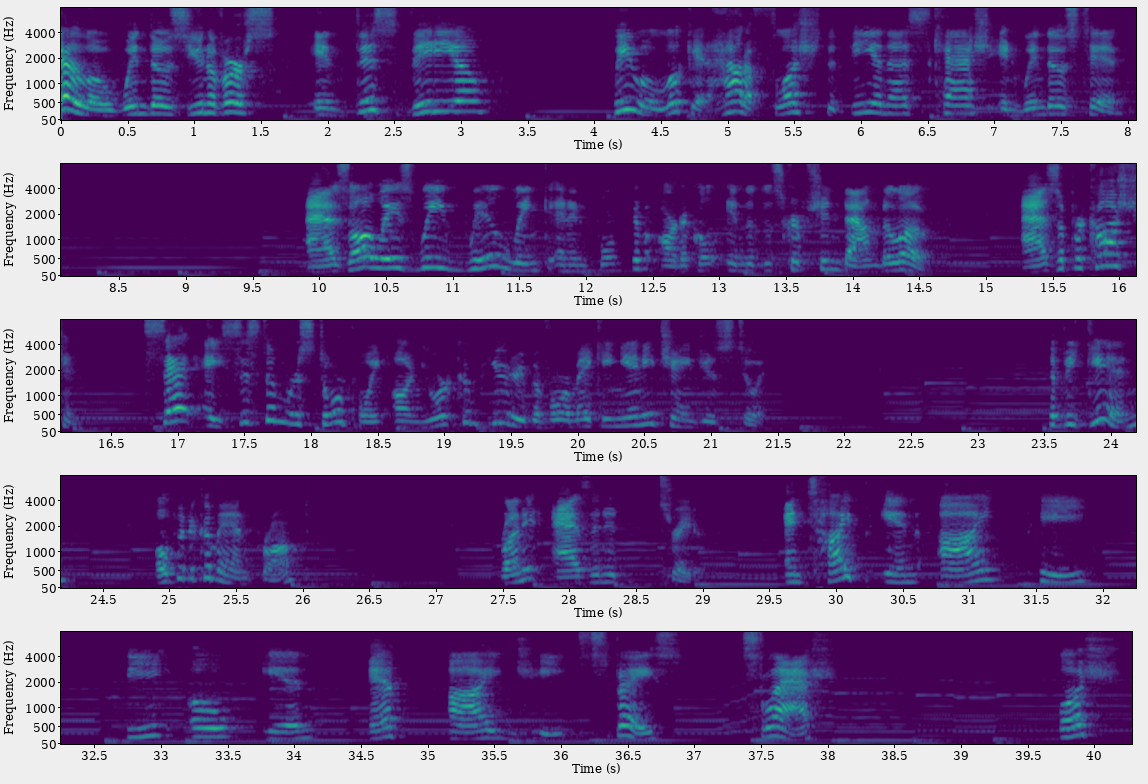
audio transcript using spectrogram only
Hello Windows Universe! In this video, we will look at how to flush the DNS cache in Windows 10. As always, we will link an informative article in the description down below. As a precaution, set a system restore point on your computer before making any changes to it. To begin, open a command prompt, run it as an administrator and type in IP C O N F I G space slash flush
